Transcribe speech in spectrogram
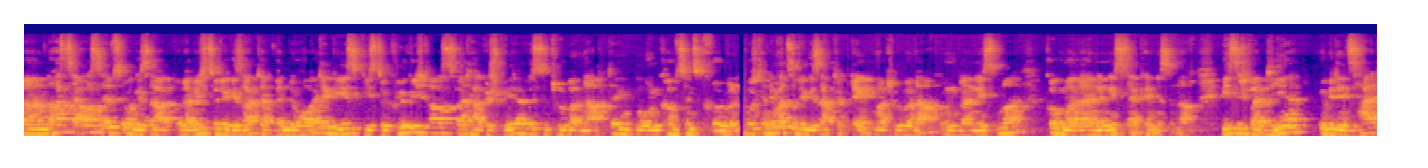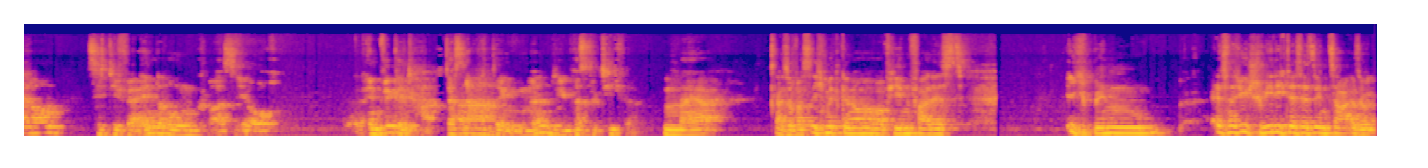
Ähm, hast ja auch selbst immer gesagt, oder wie ich zu dir gesagt habe, wenn du heute gehst, gehst du glücklich raus, zwei Tage später wirst du drüber nachdenken und kommst ins Grübeln. Wo ich dann immer zu dir gesagt habe, denk mal drüber nach und beim nächsten Mal guck mal deine nächsten Erkenntnisse nach. Wie sich bei dir über den Zeitraum sich die Veränderungen quasi auch entwickelt hat. Das. Nachdenken, ne? die Perspektive. Naja, also was ich mitgenommen habe auf jeden Fall ist, ich bin, es ist natürlich schwierig, das jetzt in Zahlen, also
